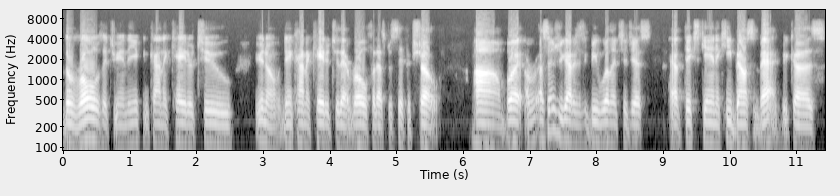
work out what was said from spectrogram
the roles that you're in, then you can kind of cater to you know, then kind of cater to that role for that specific show. Um, but essentially, you got to just be willing to just have thick skin and keep bouncing back because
